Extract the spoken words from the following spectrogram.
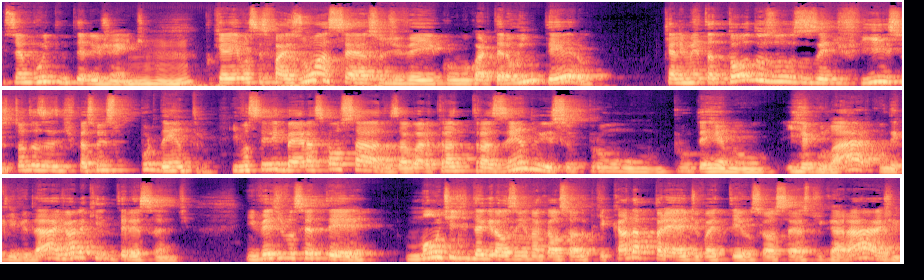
isso é muito inteligente. Uhum. Porque aí você faz um acesso de veículo no quarteirão inteiro que alimenta todos os edifícios, todas as edificações por dentro. E você libera as calçadas. Agora, tra trazendo isso para um, um terreno irregular, com declividade, olha que interessante. Em vez de você ter um monte de degrauzinho na calçada, porque cada prédio vai ter o seu acesso de garagem,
